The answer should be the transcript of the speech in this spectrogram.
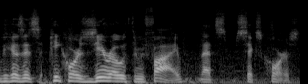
because it's P core 0 through 5, that's six cores,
